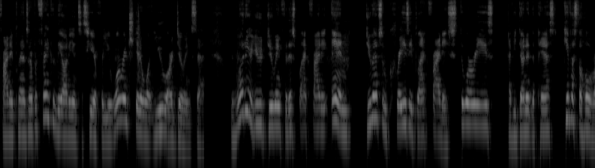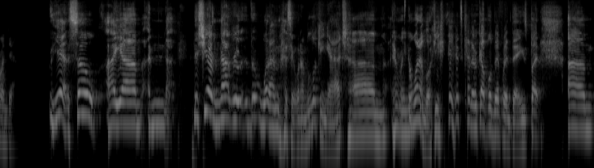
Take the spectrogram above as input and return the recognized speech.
Friday plans are, but frankly, the audience is here for you. We're interested in what you are doing, Seth. What are you doing for this Black Friday? And do you have some crazy Black Friday stories? Have you done it in the past? Give us the whole rundown. Yeah, so I um I'm not this year I'm not really what I'm I say what I'm looking at. Um, I don't really know what I'm looking. it's kind of a couple different things, but um,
